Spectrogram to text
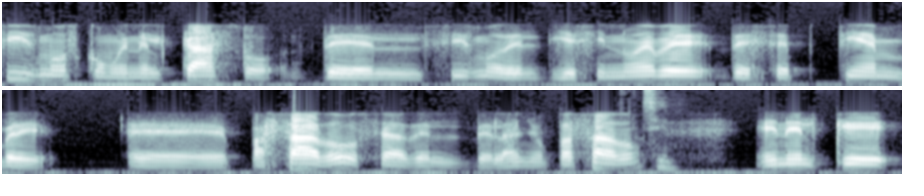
sismos como en el caso del sismo del 19 de septiembre eh, pasado, o sea, del, del año pasado, en el que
